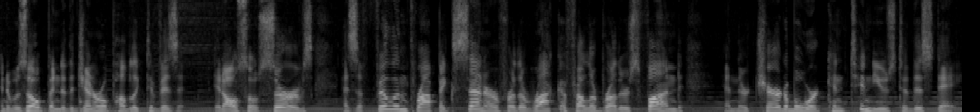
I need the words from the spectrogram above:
and it was open to the general public to visit. It also serves as a philanthropic center for the Rockefeller Brothers Fund, and their charitable work continues to this day.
